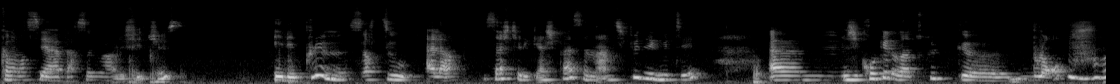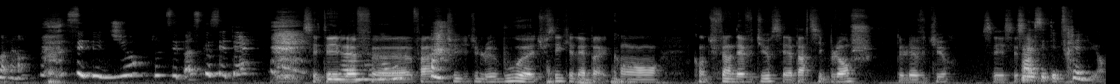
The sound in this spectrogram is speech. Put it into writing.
commencer à apercevoir le fêtus et les plumes surtout. Alors, ça, je te les cache pas, ça m'a un petit peu dégoûté. Euh, j'ai croqué dans un truc euh, blanc, voilà. C'était dur, je ne sais pas ce que c'était. C'était l'œuf, euh, enfin, le bout, tu sais, quand, quand tu fais un œuf dur, c'est la partie blanche de l'œuf dur. C'est ça. Ah, c'était très dur.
